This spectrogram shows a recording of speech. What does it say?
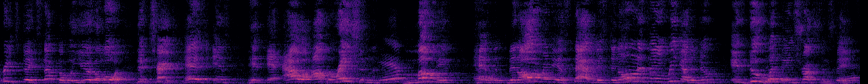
preach the acceptable year of the Lord. The church has is, is, is our operation motive has been already established, and the only thing we got to do is do what the instructions say.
